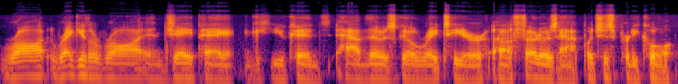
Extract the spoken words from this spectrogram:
raw, regular raw, and JPEG, you could have those go right to your uh, Photos app, which is pretty cool.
